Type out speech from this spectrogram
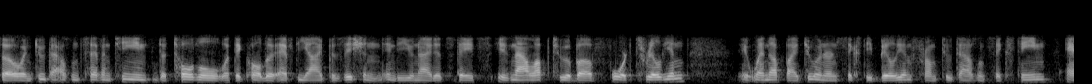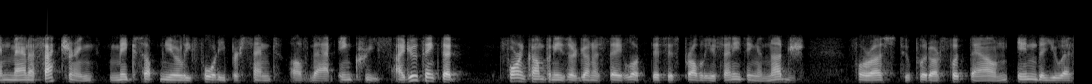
So in 2017, the total, what they call the FDI position in the United States, is now up to above 4 trillion. It went up by 260 billion from 2016, and manufacturing makes up nearly 40% of that increase. I do think that foreign companies are going to say, look, this is probably, if anything, a nudge for us to put our foot down in the U.S.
